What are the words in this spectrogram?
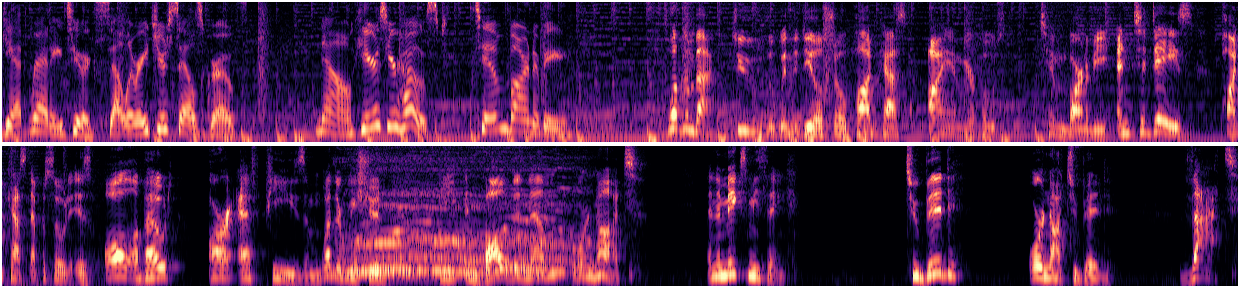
Get ready to accelerate your sales growth. Now, here's your host, Tim Barnaby. Welcome back to the Win the Deal Show podcast. I am your host, Tim Barnaby, and today's podcast episode is all about RFPs and whether we should be involved in them or not. And it makes me think to bid or not to bid? That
